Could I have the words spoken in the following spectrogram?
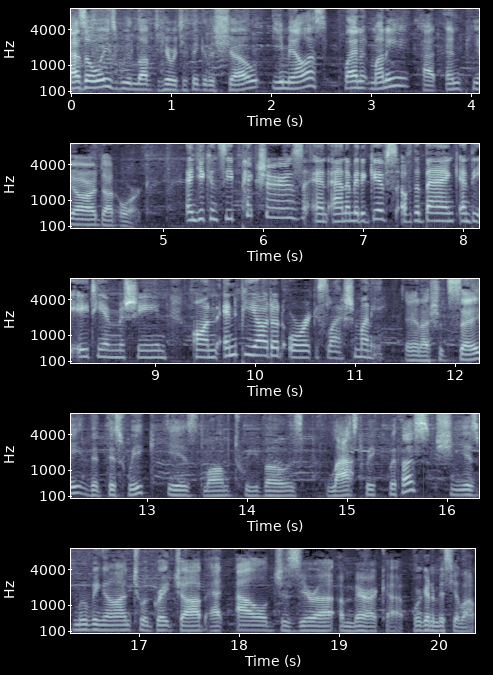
As always, we'd love to hear what you think of the show. Email us, planetmoney at npr.org. and you can see pictures and animated gifs of the bank and the ATM machine on npr.org slash money. And I should say that this week is Lam Thuy Vo's last week with us. She is moving on to a great job at Al Jazeera America. We're going to miss you, Lam.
